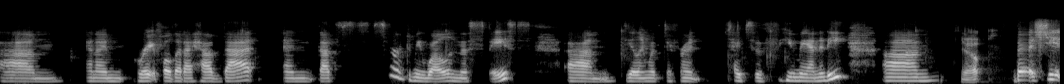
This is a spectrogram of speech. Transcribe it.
Um, and i'm grateful that i have that. And that's served me well in this space um, dealing with different types of humanity um, yep but she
